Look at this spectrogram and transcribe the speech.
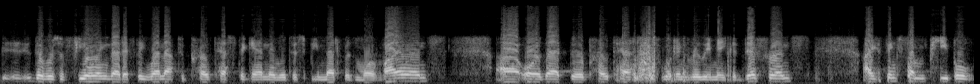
there was a feeling that if they went out to protest again, they would just be met with more violence, uh, or that their protests wouldn't really make a difference. I think some people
